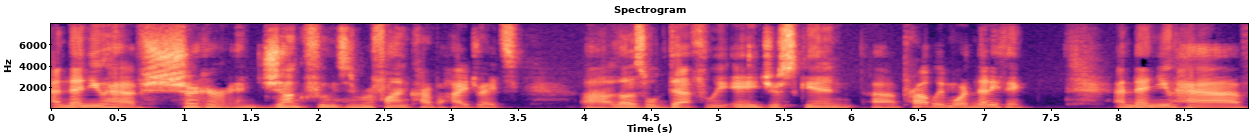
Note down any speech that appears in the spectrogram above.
And then you have sugar and junk foods and refined carbohydrates uh, those will definitely age your skin uh, probably more than anything. And then you have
